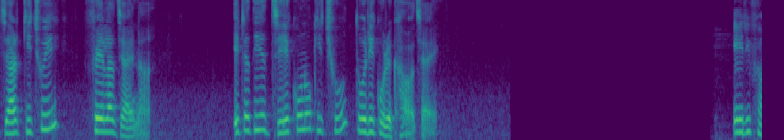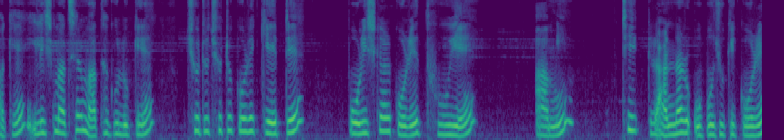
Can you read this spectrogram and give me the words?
যার কিছুই ফেলা যায় না। এটা দিয়ে যে কোনো কিছু তৈরি করে খাওয়া যায়। এরই ফাঁকে ইলিশ মাছের মাথাগুলোকে ছোট ছোট করে কেটে পরিষ্কার করে ধুয়ে আমি ঠিক রান্নার উপযোগী করে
